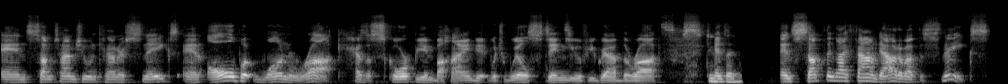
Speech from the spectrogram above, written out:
and sometimes you encounter snakes, and all but one rock has a scorpion behind it, which will sting you if you grab the rock. Stupid. And, and something I found out about the snakes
